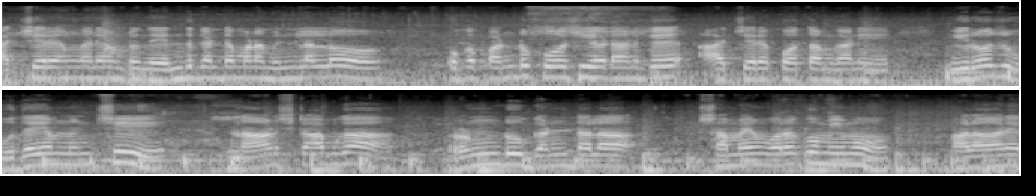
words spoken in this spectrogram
ఆశ్చర్యంగానే ఉంటుంది. ఎందుకంటే మనం ఇండ్లలో ఒక పండు కోసియడానికే ఆశ్చర్యపోతాం కానీ ఈరోజు ఉదయం నుంచి నాన్ స్టాప్గా రెండు గంటల సమయం వరకు మేము అలానే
